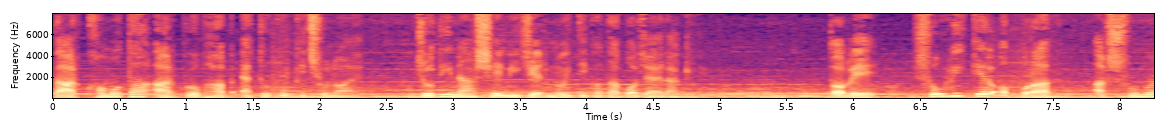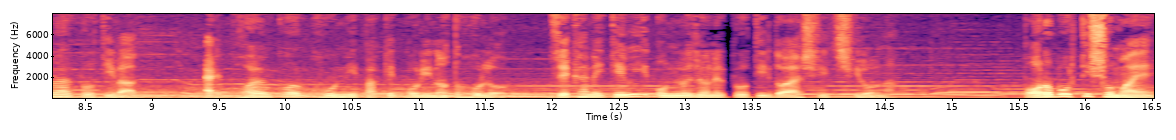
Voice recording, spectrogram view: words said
তার ক্ষমতা আর প্রভাব এতটুকু কিছু নয়, যদি না সে নিজের নৈতিকতা বজায় রাখে। তবে সৌভিকের অপরাধ আর সুমনার প্রতিবাদ এক ভয়ঙ্কর ঘূর্ণিপাকে পরিণত হল, যেখানে কেউই অন্যজনের প্রতি দয়াশীল ছিল না। পরবর্তী সময়ে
